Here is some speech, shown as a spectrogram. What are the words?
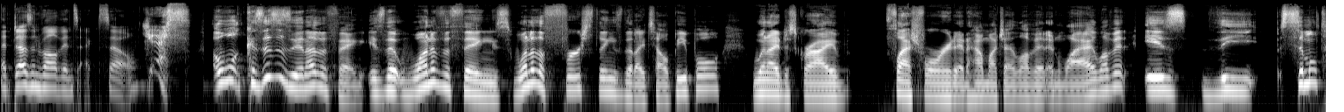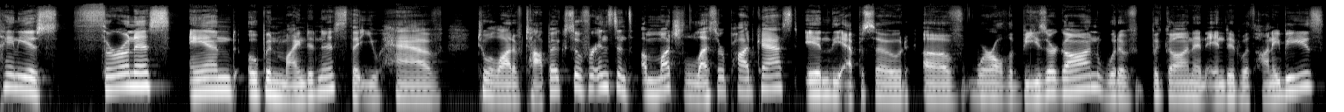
that does involve insects. So yes. Oh well, because this is another thing is that one of the things, one of the first things that I tell people when I describe Flash Forward and how much I love it and why I love it is the simultaneous thoroughness and open mindedness that you have to a lot of topics. So, for instance, a much lesser podcast in the episode of Where All the Bees Are Gone would have begun and ended with honeybees.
